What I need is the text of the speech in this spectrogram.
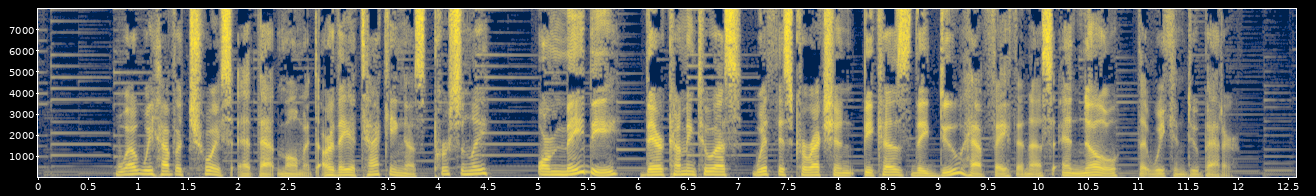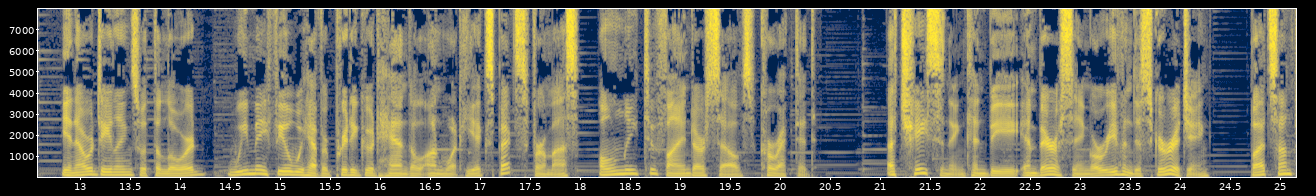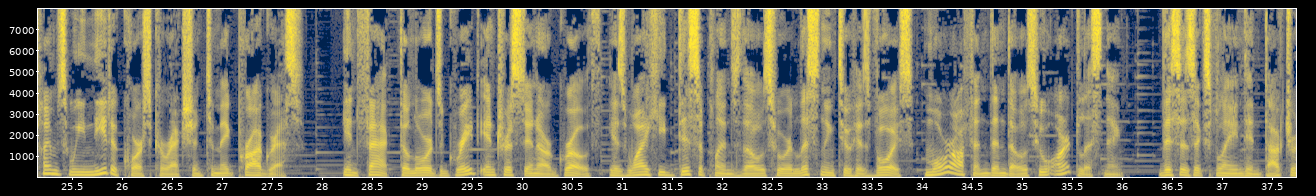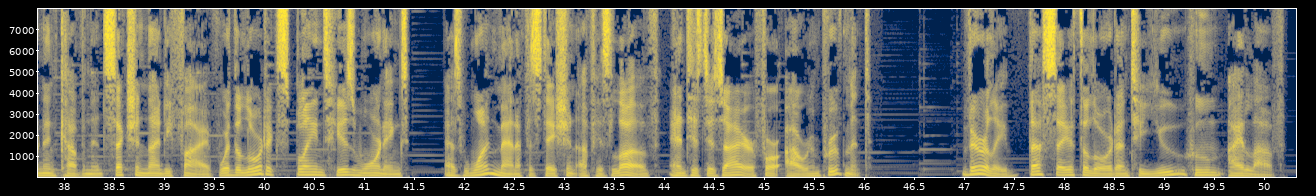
Well, we have a choice at that moment. Are they attacking us personally? Or maybe they're coming to us with this correction because they do have faith in us and know that we can do better. In our dealings with the Lord, we may feel we have a pretty good handle on what He expects from us, only to find ourselves corrected. A chastening can be embarrassing or even discouraging, but sometimes we need a course correction to make progress. In fact, the Lord's great interest in our growth is why He disciplines those who are listening to His voice more often than those who aren't listening. This is explained in Doctrine and Covenants, section 95, where the Lord explains His warnings as one manifestation of His love and His desire for our improvement. Verily, thus saith the Lord unto you whom I love,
